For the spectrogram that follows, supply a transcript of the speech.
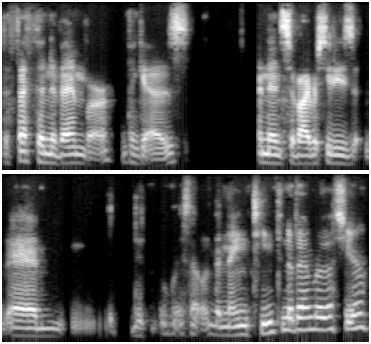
the fifth of November, I think it is, and then Survivor Series. Um, is that the nineteenth of November this year?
